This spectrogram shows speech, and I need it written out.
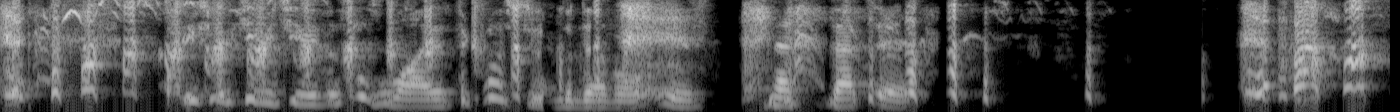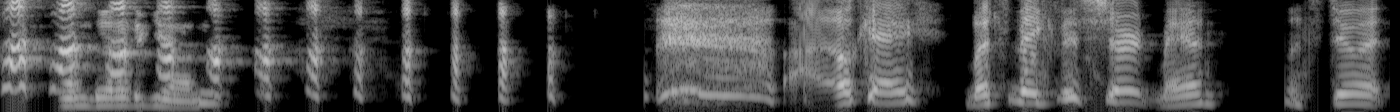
Chibi Chibi Chibi, this is why is the question of the devil is that's that's it. Undid it again. okay, let's make this shirt, man. Let's do it.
